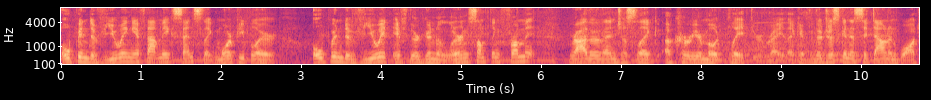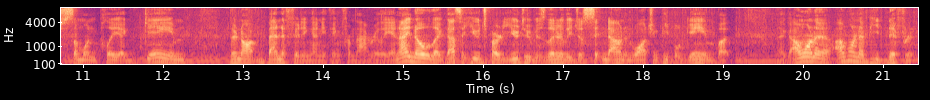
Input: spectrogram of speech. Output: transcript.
open to viewing if that makes sense like more people are open to view it if they're gonna learn something from it rather than just like a career mode playthrough right like if they're just gonna sit down and watch someone play a game they're not benefiting anything from that really. And I know like that's a huge part of YouTube is literally just sitting down and watching people game, but like I want to I want to be different.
